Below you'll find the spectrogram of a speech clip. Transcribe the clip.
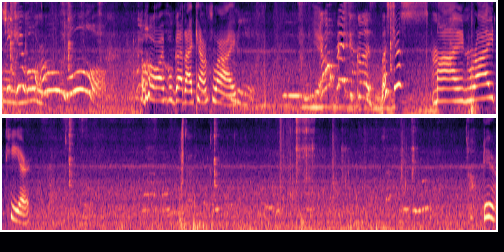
She can't go mm. her own dog. Oh, I forgot I can't fly. Yeah. Oh, pretty good. Let's just mine right here. There.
